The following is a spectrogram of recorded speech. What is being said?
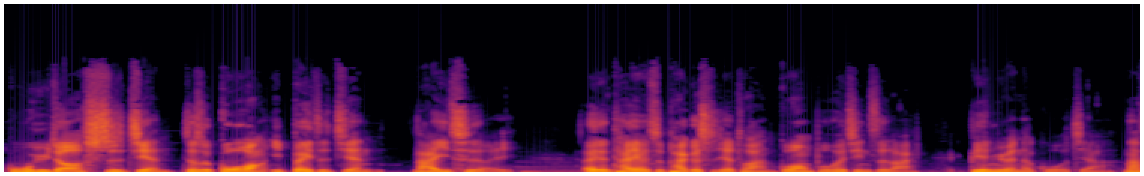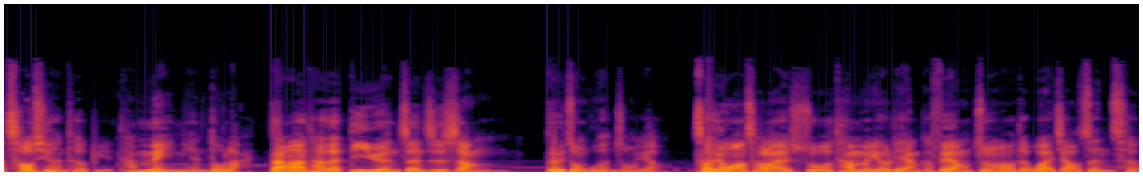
古语叫世见，就是国王一辈子见来一次而已，而且他也是派个使节团，国王不会亲自来。边缘的国家，那朝鲜很特别，他每年都来。当然，他在地缘政治上对中国很重要。朝鲜王朝来说，他们有两个非常重要的外交政策，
